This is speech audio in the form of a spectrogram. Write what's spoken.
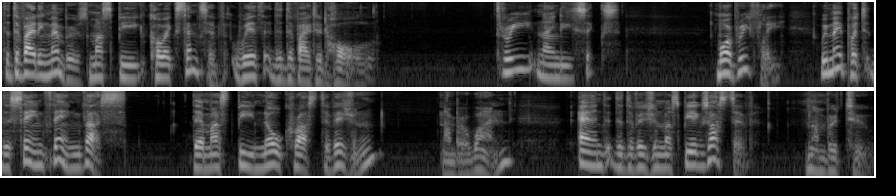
the dividing members must be coextensive with the divided whole. 396. More briefly, we may put the same thing thus there must be no cross division, number one, and the division must be exhaustive, number two.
